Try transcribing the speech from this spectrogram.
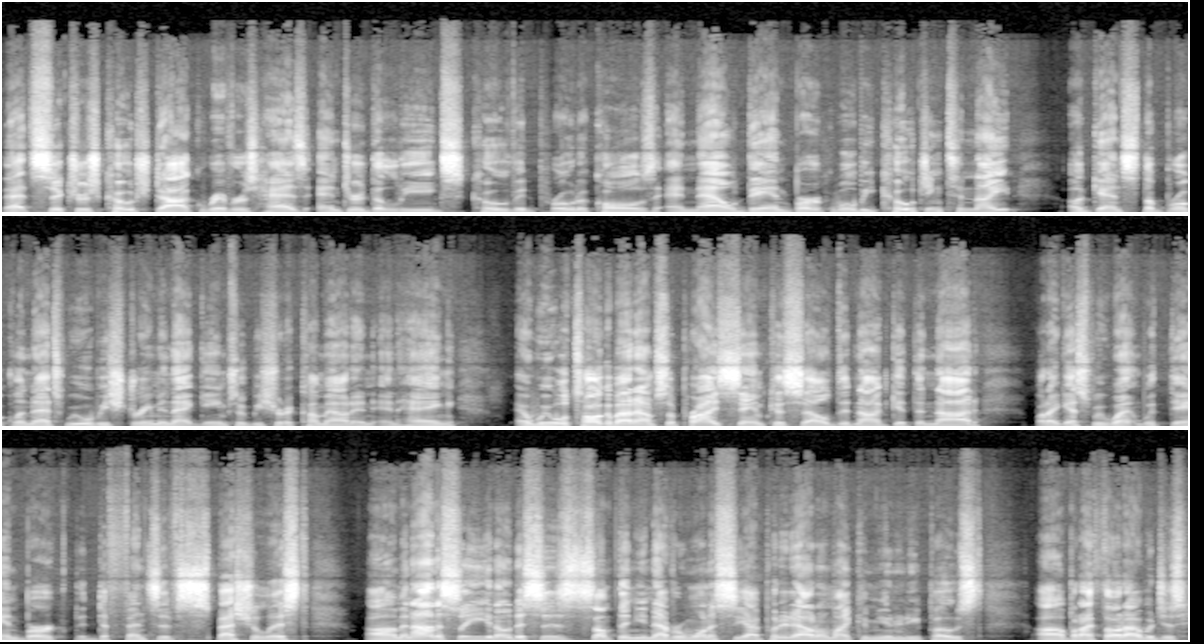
that Sixers coach Doc Rivers has entered the league's COVID protocols, and now Dan Burke will be coaching tonight against the Brooklyn Nets. We will be streaming that game, so be sure to come out and, and hang. And we will talk about it. I'm surprised Sam Cassell did not get the nod, but I guess we went with Dan Burke, the defensive specialist. Um, and honestly, you know, this is something you never want to see. I put it out on my community post, uh, but I thought I would just,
